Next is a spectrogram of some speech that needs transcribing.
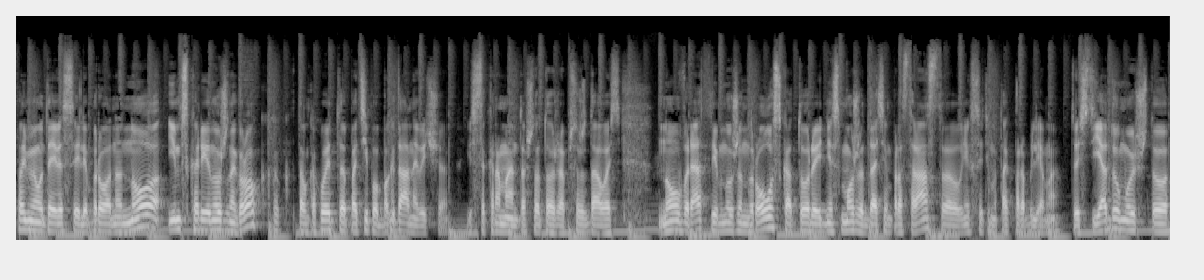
помимо Дэвиса или Брона, но им скорее нужен игрок, как, там какой-то по типу Богдановича из Сакрамента, что тоже обсуждалось. Но вряд ли им нужен Роуз, который не сможет дать им пространство, у них с этим и так проблемы. То есть я думаю, что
